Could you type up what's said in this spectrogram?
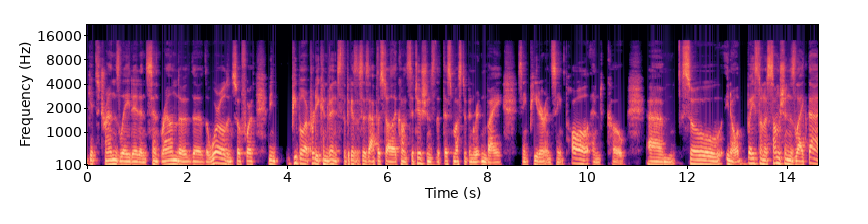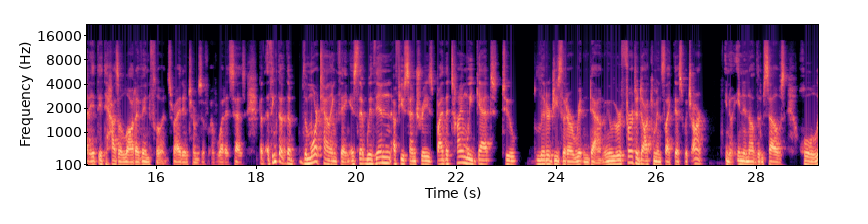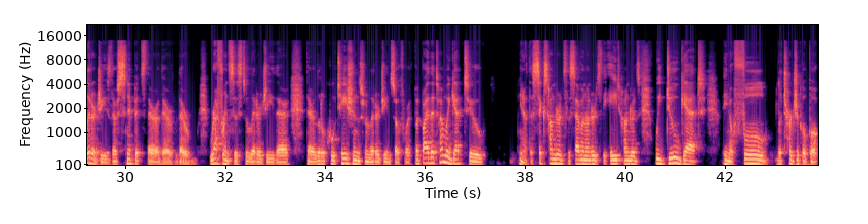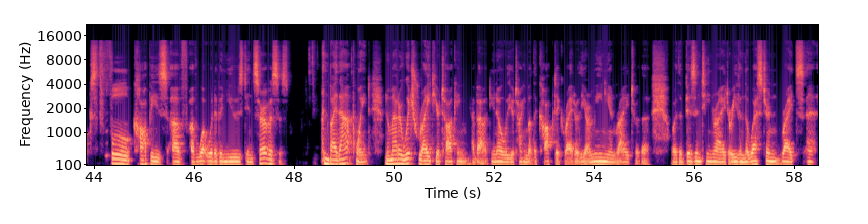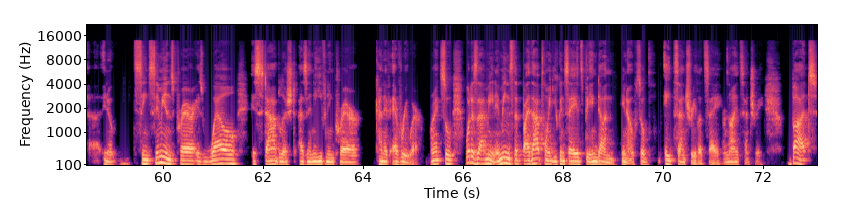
gets translated and sent around the, the, the world and so forth. I mean, people are pretty convinced that because it says apostolic constitutions, that this must have been written by St. Peter and St. Paul and co. Um, so, you know, based on assumptions like that, it, it has a lot of influence, right, in terms of, of what it says. But I think that the, the more telling thing is that within a few centuries, by the time we get to liturgies that are written down, I mean, we refer to documents like this, which aren't you know, in and of themselves, whole liturgies. They're snippets. They're they're they're references to liturgy. They're they're little quotations from liturgy and so forth. But by the time we get to you know the 600s the 700s the 800s we do get you know full liturgical books full copies of of what would have been used in services And by that point, no matter which rite you're talking about, you know, whether you're talking about the Coptic rite or the Armenian rite or the, or the Byzantine rite or even the Western rites, uh, you know, St. Simeon's prayer is well established as an evening prayer kind of everywhere. Right. So what does that mean? It means that by that point you can say it's being done, you know, so eighth century, let's say, or ninth century. But,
